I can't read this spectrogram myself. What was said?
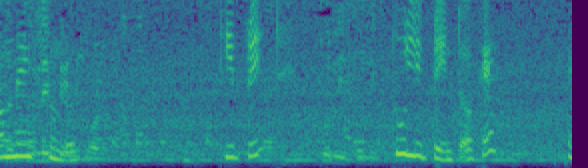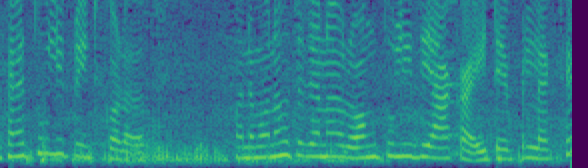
অনেক সুন্দর। কি প্রিন্ট তুলি প্রিন্ট ওকে এখানে তুলি প্রিন্ট করা আছে। মানে মনে হচ্ছে যেন রং তুলি দিয়ে আঁকা এই টাইপের লাগছে।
